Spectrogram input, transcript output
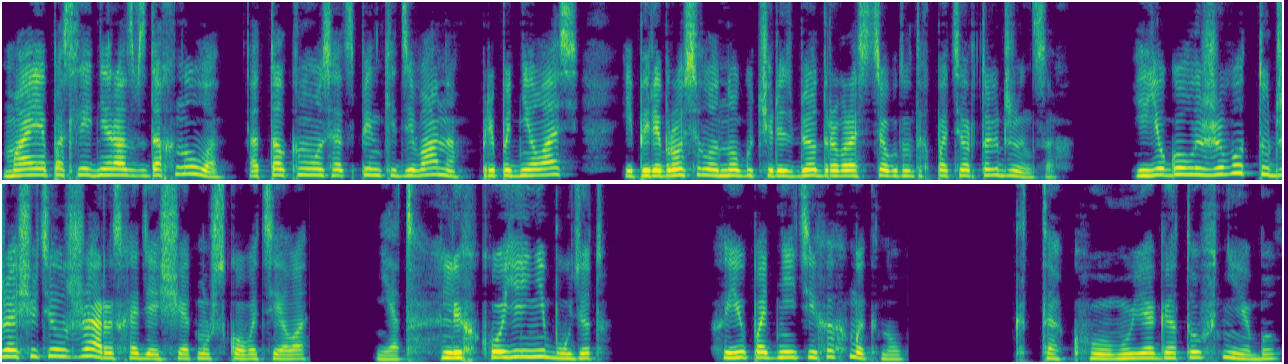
Майя последний раз вздохнула, оттолкнулась от спинки дивана, приподнялась и перебросила ногу через бедра в расстегнутых потертых джинсах. Ее голый живот тут же ощутил жар, исходящий от мужского тела. Нет, легко ей не будет. Хью под ней тихо хмыкнул. К такому я готов не был.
